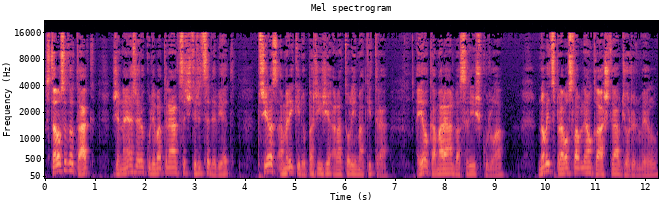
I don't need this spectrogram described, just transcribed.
Stalo se to tak, že na jaře roku 1949 přijel z Ameriky do Paříže Anatolij Makitra a jeho kamarád Vasilij Škudla, novic pravoslavného kláštera v Jordanville,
